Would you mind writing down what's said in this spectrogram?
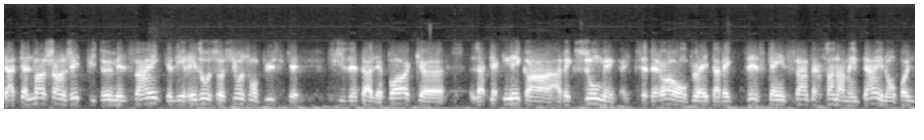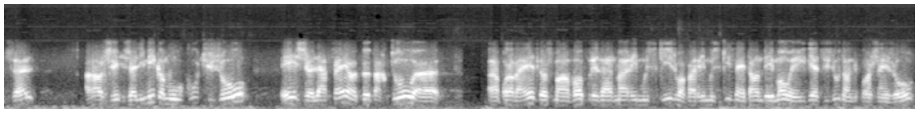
ça a tellement changé depuis 2005 que les réseaux sociaux sont plus ce qu'ils étaient à l'époque. Euh, la technique avec Zoom, etc., on peut être avec 10, 15, 100 personnes en même temps et non pas une seule. Alors, je l'ai mis comme au goût du jour et je la fais un peu partout euh, en province. Là, je m'en vais présentement à Rimouski. Je vais faire Rimouski, Saint-Anne-des-Monts et Rivière-du-Loup dans les prochains jours.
